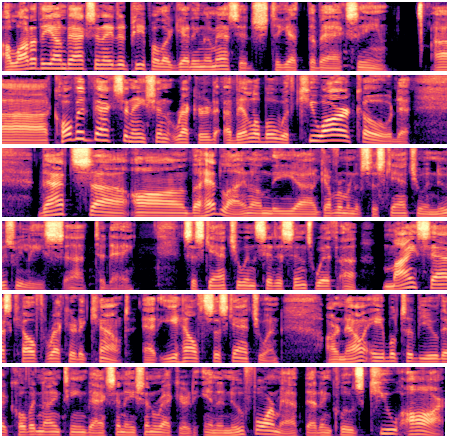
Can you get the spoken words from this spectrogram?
a lot of the unvaccinated people are getting the message to get the vaccine. Uh, COVID vaccination record available with QR code. That's uh, on the headline on the uh, Government of Saskatchewan news release uh, today. Saskatchewan citizens with a MySask Health Record account at eHealth Saskatchewan are now able to view their COVID 19 vaccination record in a new format that includes QR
